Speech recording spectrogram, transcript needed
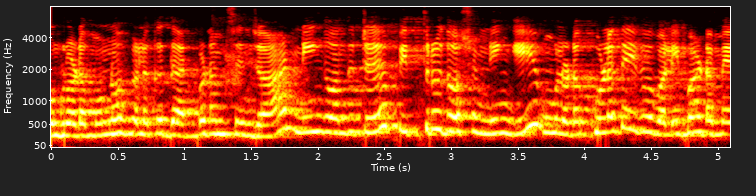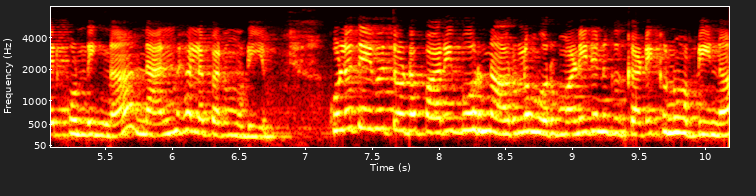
உங்களோட முன்னோர்களுக்கு தர்ப்பணம் செஞ்சால் நீங்கள் வந்துட்டு பித்ரு தோஷம் நீங்கி உங்களோட குலதெய்வ வழிபாடை மேற்கொண்டீங்கன்னா நன்மைகளை பெற முடியும். குலதெய்வத்தோட பரிபூர்ண அருளும் ஒரு மனிதனுக்கு கிடைக்கணும் அப்படின்னா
